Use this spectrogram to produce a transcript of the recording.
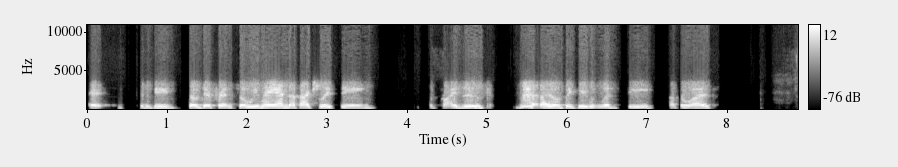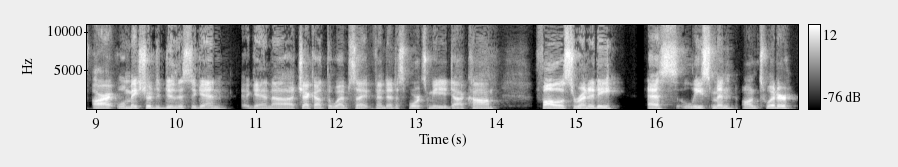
it's going to be so different. So we may end up actually seeing surprises that I don't think we would see otherwise. All right, we'll make sure to do this again. Again, uh, check out the website, vendettasportsmedia.com. Follow Serenity, S. Liessmann on Twitter.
